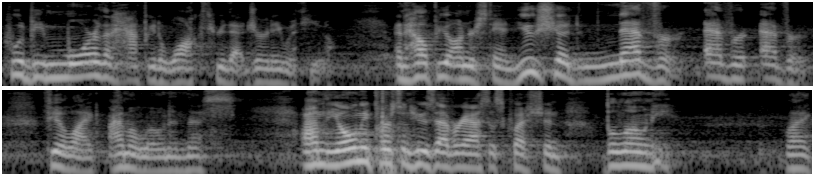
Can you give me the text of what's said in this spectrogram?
who would be more than happy to walk through that journey with you and help you understand. You should never, ever, ever feel like I'm alone in this. I'm the only person who's ever asked this question. Baloney. Like,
